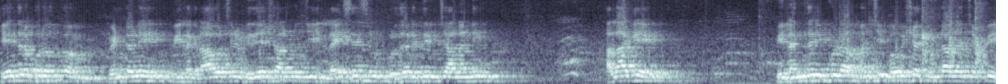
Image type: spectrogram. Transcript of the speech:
కేంద్ర ప్రభుత్వం వెంటనే వీళ్ళకి రావాల్సిన విదేశాల నుంచి లైసెన్స్ను పునరుద్ధరించాలని అలాగే వీళ్ళందరికీ కూడా మంచి భవిష్యత్తు ఉండాలని చెప్పి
